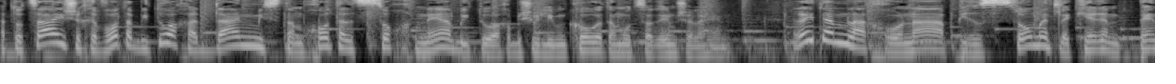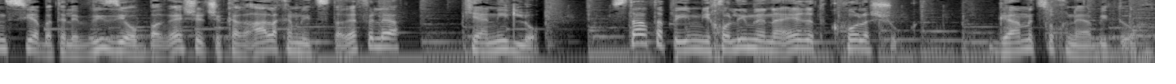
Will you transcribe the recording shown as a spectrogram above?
התוצאה היא שחברות הביטוח עדיין מסתמכות על סוכני הביטוח בשביל למכור את המוצרים שלהן. ראיתם לאחרונה פרסומת לקרן פנסיה בטלוויזיה או ברשת שקראה לכם להצטרף אליה? כי אני לא. סטארט-אפים יכולים לנער את כל השוק, גם את סוכני הביטוח.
